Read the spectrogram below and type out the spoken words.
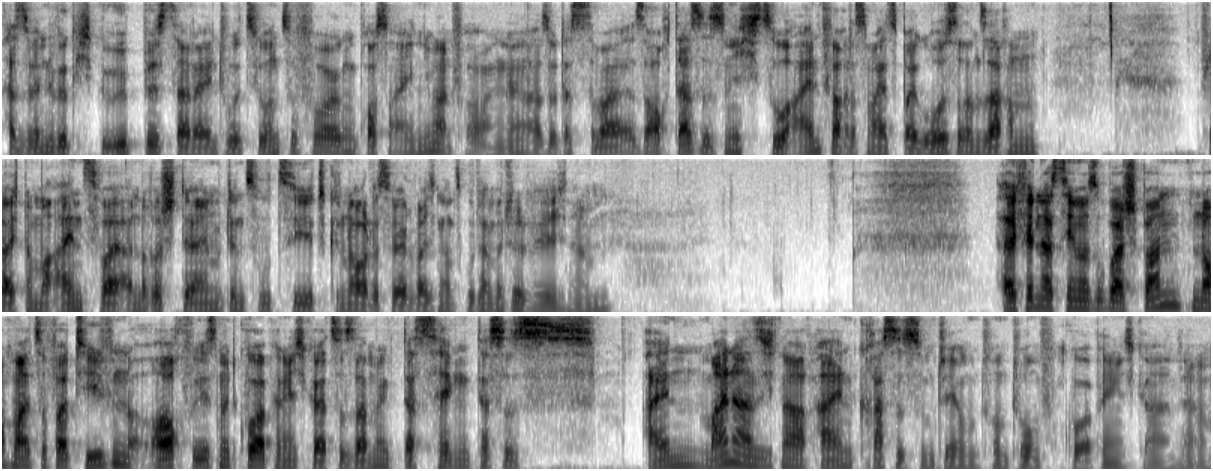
Also wenn du wirklich geübt bist, deiner Intuition zu folgen, brauchst du eigentlich niemand fragen, ne? Also das aber also auch das ist nicht so einfach, dass man jetzt bei größeren Sachen vielleicht nochmal ein, zwei andere Stellen mit hinzuzieht. Genau, das wäre vielleicht ein ganz guter Mittelweg, ne? Ich finde das Thema super spannend, nochmal zu vertiefen, auch wie es mit Co-Abhängigkeit zusammenhängt. Das hängt, das ist ein, meiner Ansicht nach, ein krasses Symptom, Symptom von Co-Abhängigkeit. Ja.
